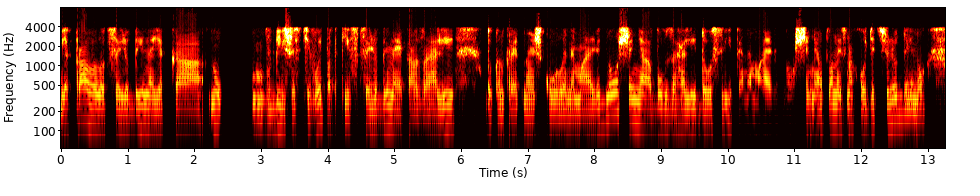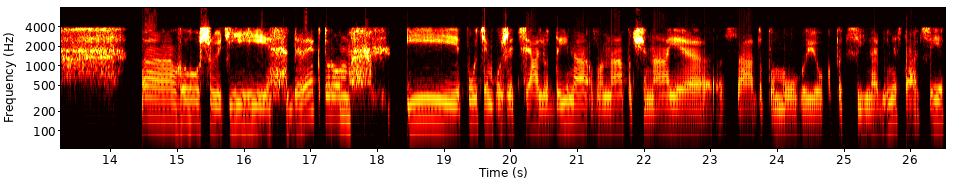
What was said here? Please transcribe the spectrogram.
Як правило, це людина, яка ну. В більшості випадків це людина, яка взагалі до конкретної школи не має відношення, або взагалі до освіти не має відношення. От вони знаходять цю людину, е, оголошують її директором, І потім уже ця людина вона починає за допомогою окупаційної адміністрації е,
